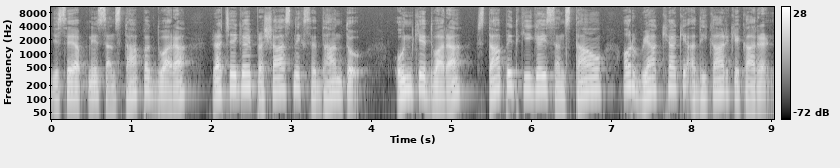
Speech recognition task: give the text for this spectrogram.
जिसे अपने संस्थापक द्वारा रचे गए प्रशासनिक सिद्धांतों उनके द्वारा स्थापित की गई संस्थाओं और व्याख्या के अधिकार के कारण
